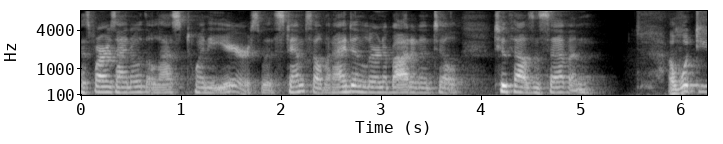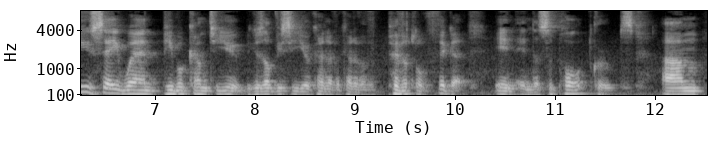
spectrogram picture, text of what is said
as far as I know, the last 20 years with stem cell, but I didn't learn about it until 2007. And what do you say when people come to you? Because obviously you're kind of a kind of a pivotal figure in, in the support groups. Um,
